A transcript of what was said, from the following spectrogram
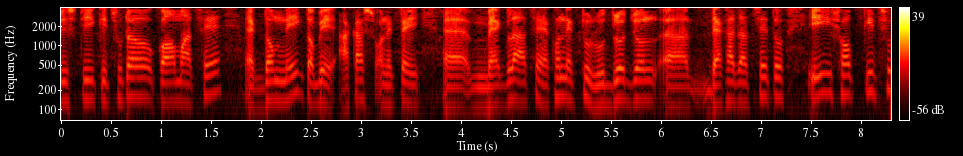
বৃষ্টি কিছুটাও কম আছে, একদম নেই, তবে আকাশ অনেকটাই মেঘলা আছে। এখন একটু রুদ্রোজ্জ্বল দেখা যাচ্ছে। তো এই সব কিছু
